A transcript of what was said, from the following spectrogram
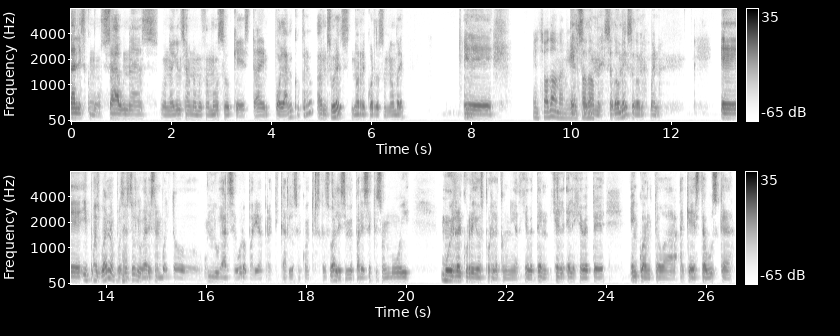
tales como saunas, bueno, hay un sauna muy famoso que está en Polanco, creo, Anzures, no recuerdo su nombre. Eh, el Sodoma, Miguel. El Sodoma, Sodoma, Sodoma, bueno. Eh, y pues bueno, pues estos lugares se han vuelto un lugar seguro para ir a practicar los encuentros casuales y me parece que son muy muy recurridos por la comunidad LGBT, en cuanto a, que ésta busca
